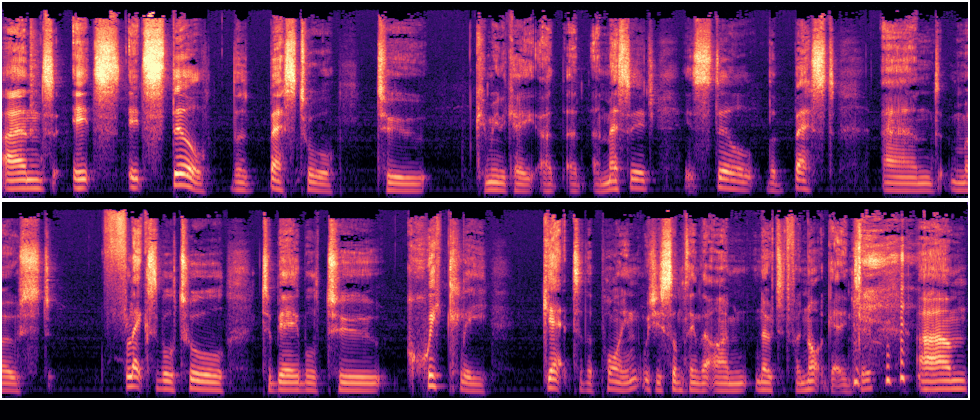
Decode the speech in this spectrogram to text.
and it's it's still the best tool to communicate a, a, a message. It's still the best and most flexible tool to be able to quickly get to the point, which is something that I'm noted for not getting to. um,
